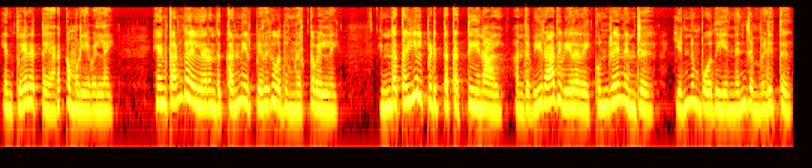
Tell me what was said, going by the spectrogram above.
என் துயரத்தை அடக்க முடியவில்லை. என் கண்களிலிருந்து கண்ணீர் பெருகுவதும் நிற்கவில்லை. இந்த கையில் பிடித்த கத்தியினால் அந்த வீராதி வீரரை கொன்றேன் என்று எண்ணும் போது என் நெஞ்சம் வெடித்து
